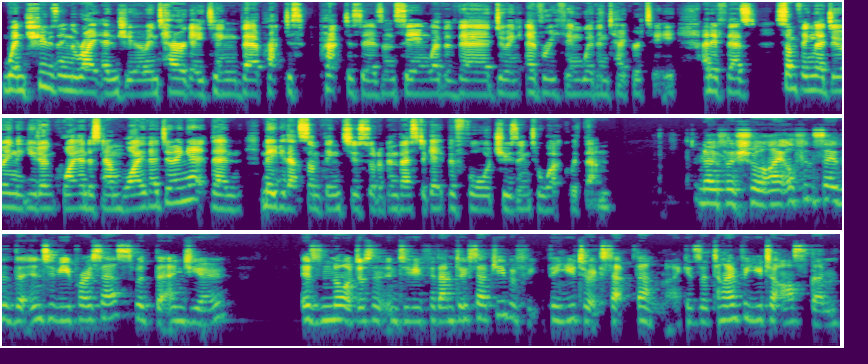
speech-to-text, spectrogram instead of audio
when choosing the right NGO, interrogating their practice practices and seeing whether they're doing everything with integrity. And if there's something they're doing that you don't quite understand why they're doing it, then maybe that's something to sort of investigate before choosing to work with them. No, for sure. I often say that the interview process with the NGO is not just an interview for them to accept you, but for, you to accept them. Like it's a time for you to ask them,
